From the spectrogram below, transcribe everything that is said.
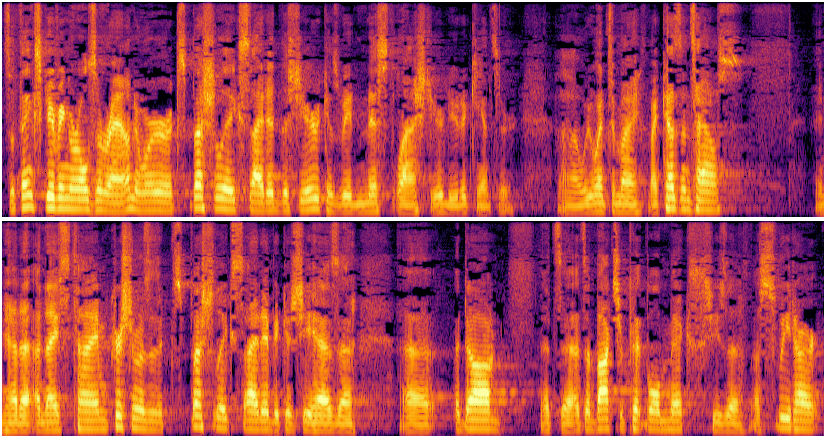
So Thanksgiving rolls around, and we're especially excited this year because we had missed last year due to cancer. Uh, we went to my, my cousin's house and had a, a, nice time. Christian was especially excited because she has a, a, a dog that's a, it's a boxer pit bull mix. She's a, a sweetheart.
